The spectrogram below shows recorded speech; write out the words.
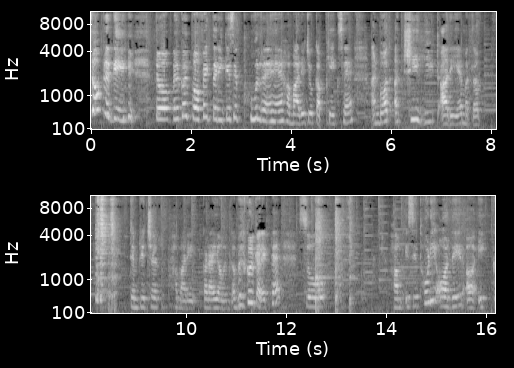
सो तो बिल्कुल परफेक्ट तरीके से फूल रहे हैं हमारे जो कपकेक्स हैं एंड बहुत अच्छी हीट आ रही है मतलब टेम्परेचर हमारे कढ़ाई ओवन का बिल्कुल करेक्ट है। सो so, हम इसे थोड़ी और देर एक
